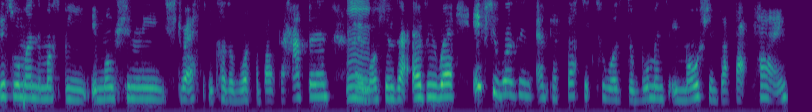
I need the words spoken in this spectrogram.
this woman must be emotionally stressed because of what's about to happen, her Mm. emotions are everywhere. If she wasn't empathetic towards the woman's emotions at that time,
